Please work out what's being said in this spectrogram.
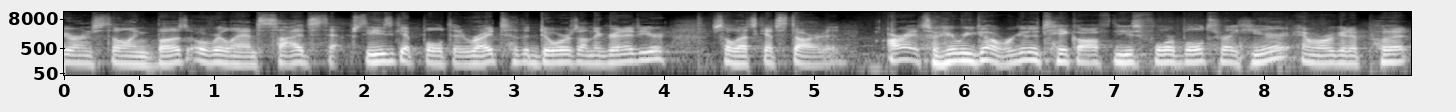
are installing Buzz Overland side steps. These get bolted right to the doors on the Grenadier, so let's get started. All right, so here we go. We're gonna take off these four bolts right here and we're gonna put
